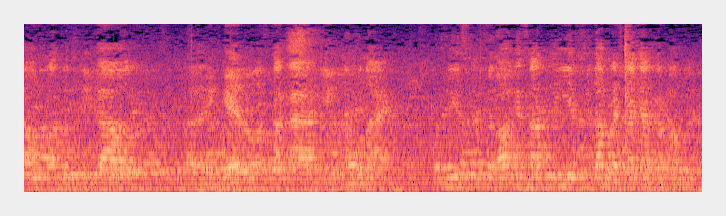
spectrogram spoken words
अफरातफरी का और एक गैर व्यवस्था का एक नमूना है तो इसका चुनाव के साथ नहीं ये सीधा भ्रष्टाचार का मामला है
